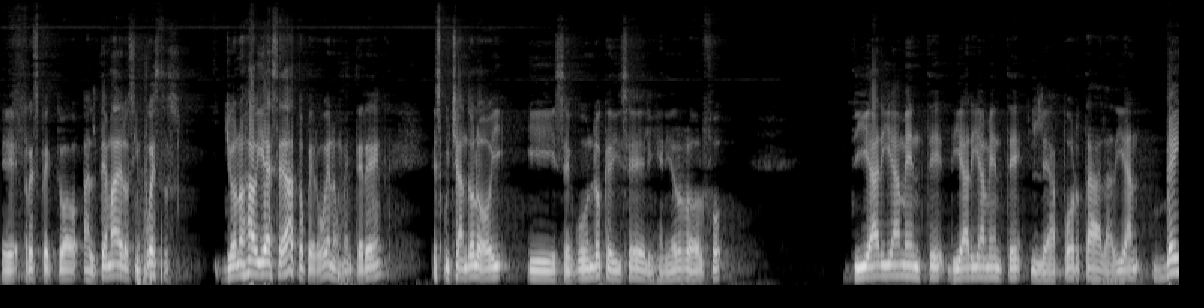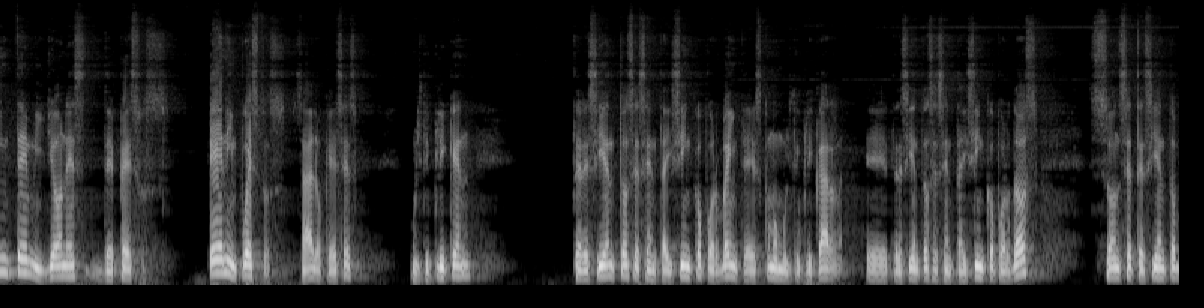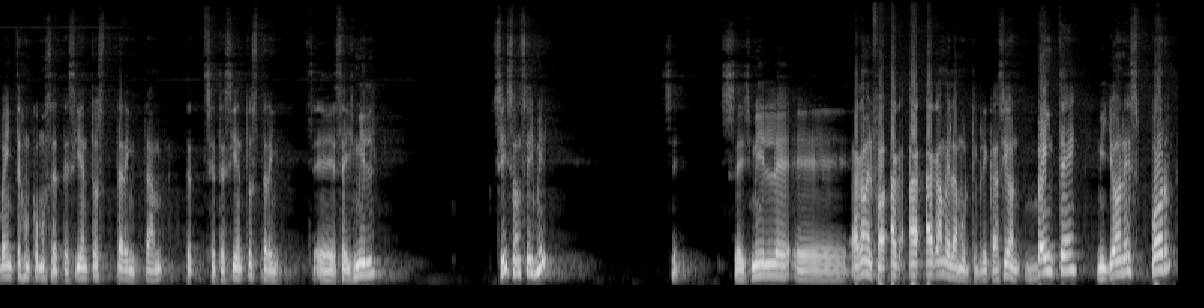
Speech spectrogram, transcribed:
eh, respecto al tema de los impuestos. Yo no sabía ese dato, pero bueno, me enteré escuchándolo hoy y según lo que dice el ingeniero Rodolfo, diariamente, diariamente le aporta a la DIAN 20 millones de pesos en impuestos. ¿Sabe lo que es eso? Multipliquen 365 por 20 es como multiplicar 365 eh, por 2, son 720, son como 730, 736 mil. ¿Sí? ¿Son 6 mil? Sí. 6 mil, eh, eh, hágame, el, hágame la multiplicación, 20 millones por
